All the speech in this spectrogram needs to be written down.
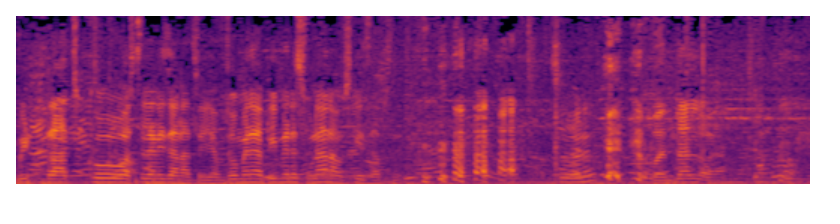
बिट राज को ऑस्ट्रेलिया नहीं जाना चाहिए। जो मैंने अभी मैंने सुना ना उसके हिसाब से। तो बोलो। बंदा बदला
